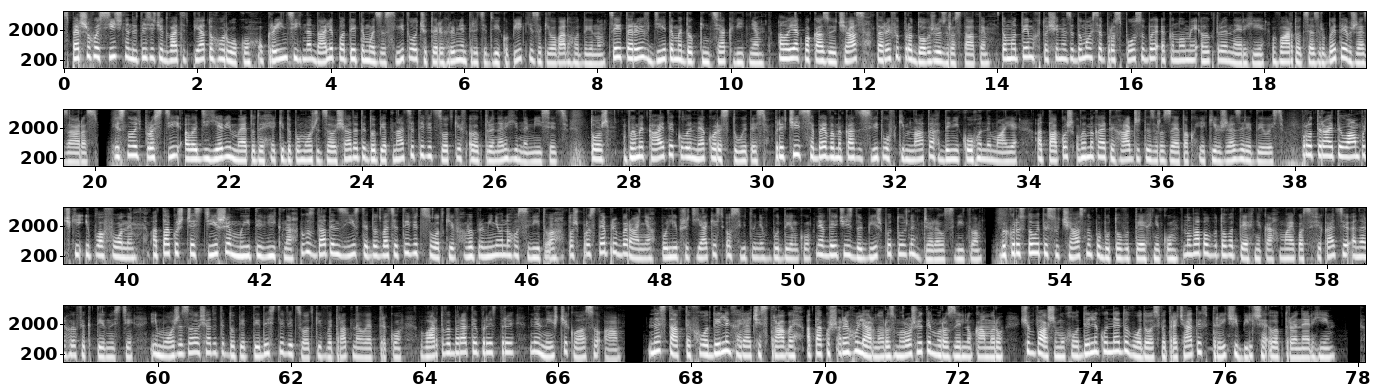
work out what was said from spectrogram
З 1 січня 2025 року українці й надалі платитимуть за світло 4 гривні 32 копійки за кіловат годину. Цей тариф діятиме до кінця квітня. Але як показує час, тарифи продовжують зростати. Тому тим, хто ще не задумався про способи економії електроенергії, варто це зробити вже зараз. Існують прості, але дієві методи, які допоможуть заощадити до 15% електроенергії на місяць. Тож вимикайте, коли не користуєтесь. Привчіть себе вимикати світло в кімнатах, де нікого немає, а також вимикайте гаджети з розеток, які вже зарядились. Протирайте лампочки і плафони, а також частіше мийте вікна. Пил здатен з'їсти до 20% випромінюваного світла. Тож просте прибирання поліпшить якість освітлення в будинку, не вдаючись до більш потужних джерел світла. Використовуйте сучасну побутову техніку. Нова побутова техніка має класифікацію енергоефективності і може заощадити до 50% витрат на електрику. Варто вибирати пристрої не нижче класу А. Не ставте в холодильник гарячі страви, а також регулярно розморожуйте морозильну камеру, щоб вашому холодильнику не доводилось витрачати втричі більше електроенергії.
